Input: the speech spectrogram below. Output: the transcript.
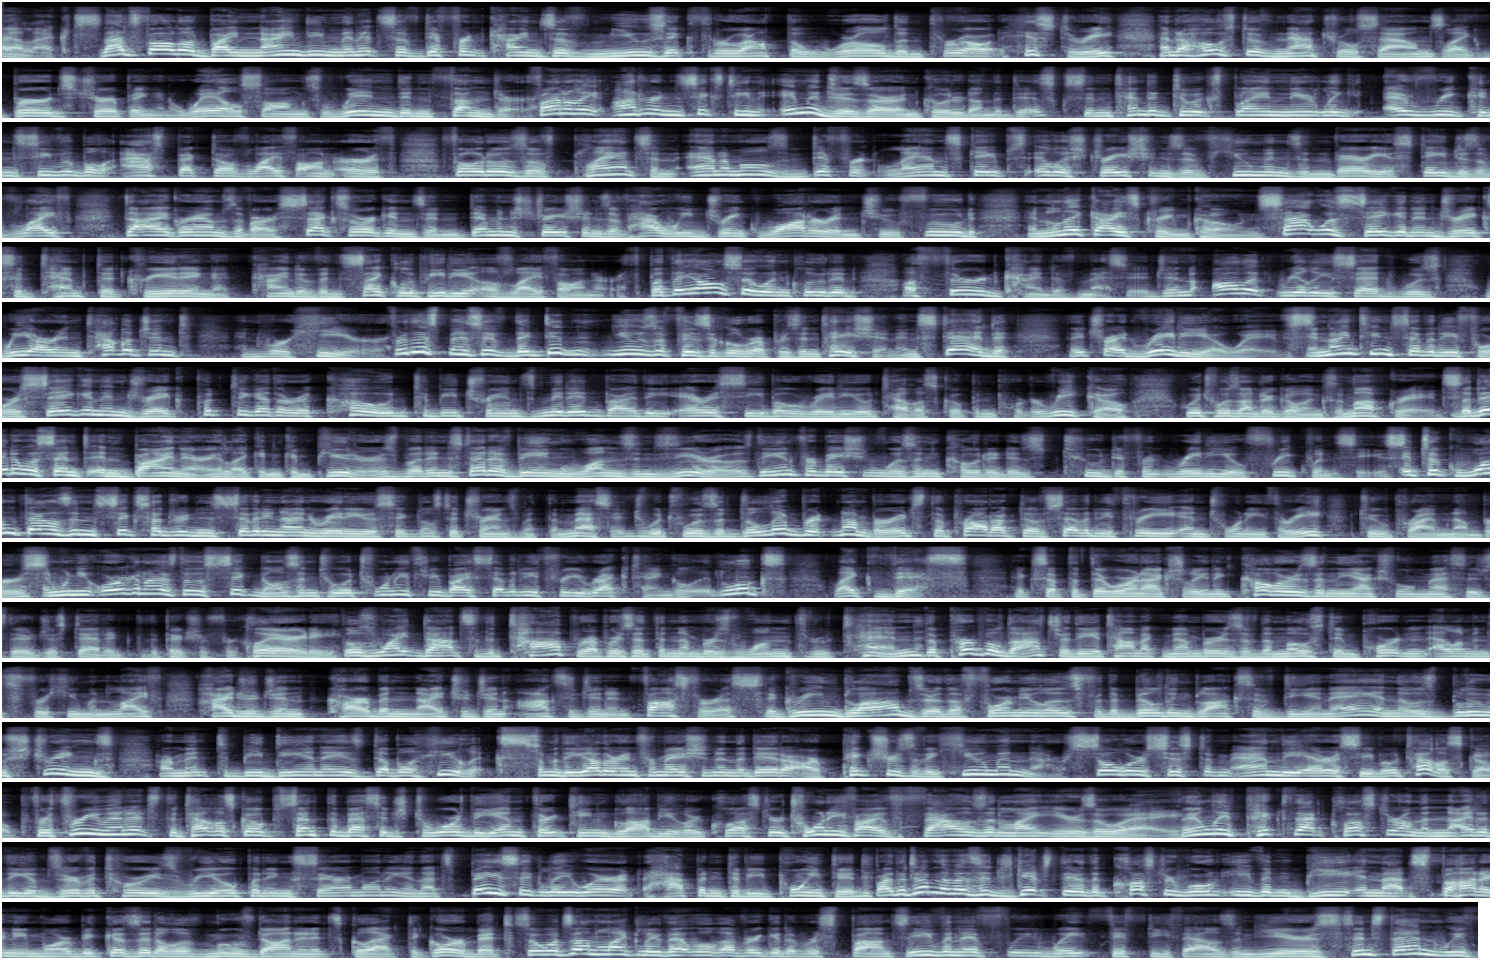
That's followed by 90 minutes of different kinds of music throughout the world and throughout history, and a host of natural sounds like birds chirping and whale songs, wind, and thunder. Finally, 116 images are encoded on the discs, intended to explain nearly every conceivable aspect of life on Earth. Photos of plants and animals, different landscapes, illustrations of humans in various stages of life, diagrams of our sex organs, and demonstrations of how we drink water and chew food and lick ice cream cones. That was Sagan and Drake's attempt at creating a kind of encyclopedia of life on Earth. But they also included a third kind of message, and all it really said was, We are intelligent and we're here. For this missive, they didn't use a physical representation. Instead, they tried radio waves. In 1974, Sagan and Drake put together a code to be transmitted by the Arecibo radio telescope in Puerto Rico, which was undergoing some upgrades. The data was sent in binary, like in computers, but instead of being ones and zeros, the information was encoded as two different radio frequencies. It took 1,679 radio signals to transmit the message, which was a deliberate number. It's the product of 73 and 23, two prime numbers. And when you organize those signals into a 23 by 73 rectangle, it looks like this, except that there weren't actually any colors in the actual message, they're just added to the picture for clarity. Those white dots at the top represent the numbers 1 through 10. The purple dots are the atomic numbers of the most important elements for human life hydrogen, carbon, nitrogen, oxygen, and phosphorus. The green blobs are the formulas for the building blocks of DNA, and those blue strings are meant to be DNA's double helix. Some of the other information in the data are pictures of a human, our solar system, and the Arecibo telescope. For three minutes, the telescope sent the message toward the M13 globular cluster 25,000 light years away. They only picked that cluster on the night of the observatory's reopening ceremony, and that's basically where it happened to be pointed. By the time the message gets there, the cluster won't even be in that spot anymore because it'll have moved on in its galactic orbit. So it's unlikely that we'll ever get a response, even if we wait 50,000 years. Since then, we've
